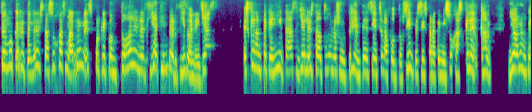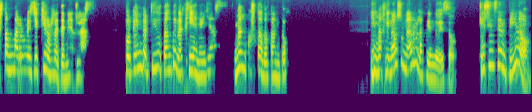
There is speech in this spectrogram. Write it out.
tengo que retener estas hojas marrones porque con toda la energía que he invertido en ellas, es que eran pequeñitas y yo les he dado todos los nutrientes y he hecho la fotosíntesis para que mis hojas crezcan y ahora aunque están marrones yo quiero retenerlas porque he invertido tanta energía en ellas, me han costado tanto. Imaginaos un árbol haciendo eso. ¡Qué sin sentido!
